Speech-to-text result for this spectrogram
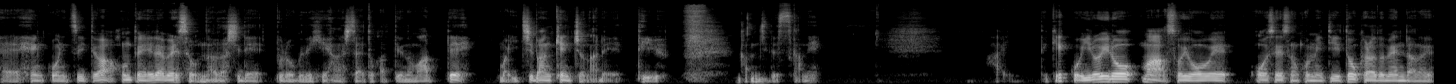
えー変更については、本当に AWS を名指しでブログで批判したりとかっていうのもあって、まあ一番顕著な例っていう感じですかね。はい。で、結構いろいろ、まあそういう OA OSS のコミュニティとクラウドベンダーの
